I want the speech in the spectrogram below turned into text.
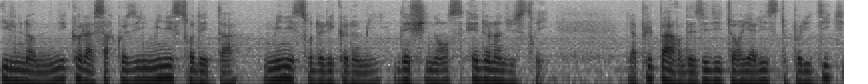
il nomme Nicolas Sarkozy ministre d'État, ministre de l'économie, des finances et de l'industrie. La plupart des éditorialistes politiques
